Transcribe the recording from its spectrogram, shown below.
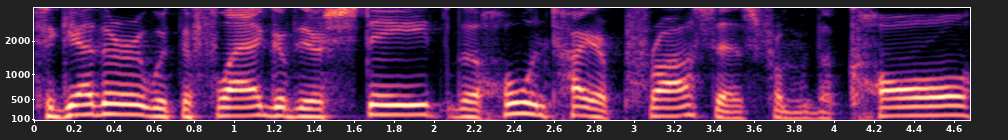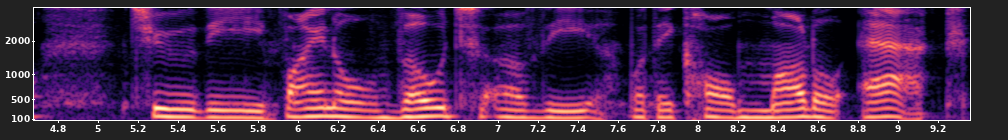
together with the flag of their state. The whole entire process from the call to the final vote of the what they call Model Act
